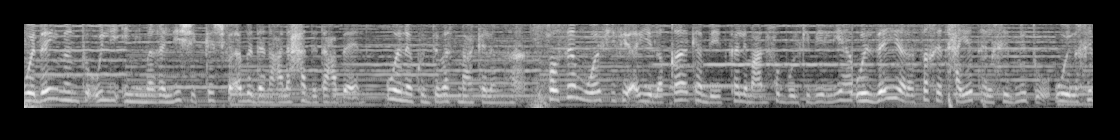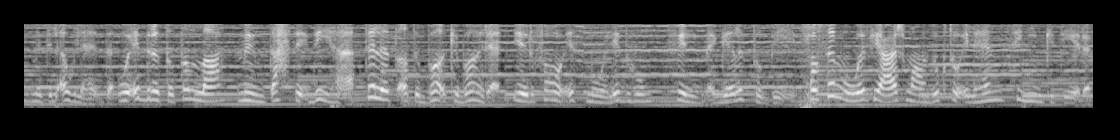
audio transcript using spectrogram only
ودايما تقولي إني ما غليش الكشف أبدا على حد تعبان وأنا كنت بسمع كلامها. حسام موافي في أي لقاء كان بيتكلم عن حبه الكبير ليها وإزاي رسخت حياتها لخدمته ولخدمة الأولاد وقدرت تطلع من تحت إيديها ثلاث أطباء كبار يرفعوا اسم والدهم في المجال الطبي. حسام موافي عاش مع زوجته إلهام سنين كتير.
